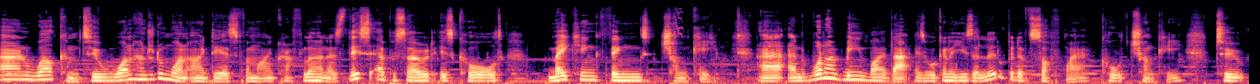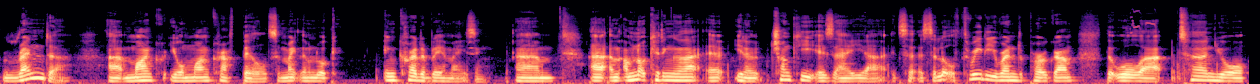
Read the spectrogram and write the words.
And welcome to 101 Ideas for Minecraft Learners. This episode is called Making Things Chunky. Uh, and what I mean by that is we're going to use a little bit of software called Chunky to render uh, your Minecraft builds and make them look incredibly amazing. Um, uh, I'm not kidding that. Uh, you know, Chunky is a uh, it's a it's a little 3D render program that will uh, turn your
